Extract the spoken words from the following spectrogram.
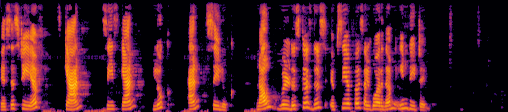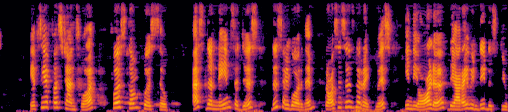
SSTF, SCAN, CSCAN, LOOK and CLOOK. Now we'll discuss this FCFS algorithm in detail. FCFS stands for first come first serve. As the name suggests, this algorithm processes the request in the order they arrive in the disk queue.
